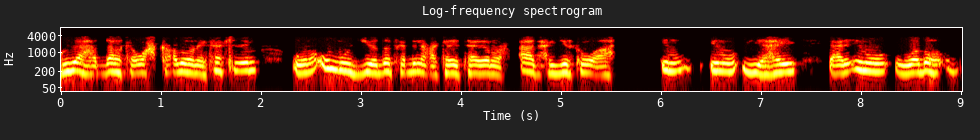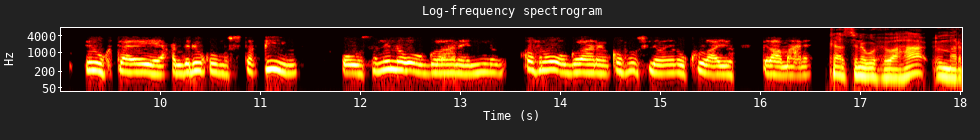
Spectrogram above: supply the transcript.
gudaha dalka wax kacdoonay ka kicin uuna u muujiyo dadka dhinaca kale taagan wax aada xagjirka u ah in inuu yahay yani inuu wado inuu ku taagan yahay can dariiqu mustaqiim oo uusan nina u ogolaanayn qofna u ogolaanayn qof muslima inuu ku laayo kaasina wuxuu ahaa cumar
